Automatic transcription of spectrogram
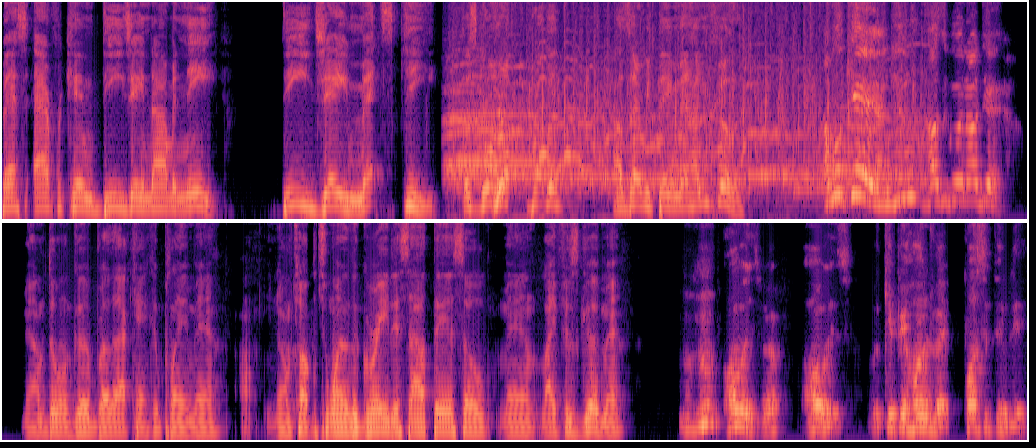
Best African DJ nominee, DJ Mexi. What's going on, brother? How's everything, man? How you feeling? I'm okay, and you? How's it going out there? Yeah, I'm doing good, brother. I can't complain, man. Uh, you know, I'm talking to one of the greatest out there, so man, life is good, man. Mm-hmm. Always, bro. Always. We keep it hundred positively.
